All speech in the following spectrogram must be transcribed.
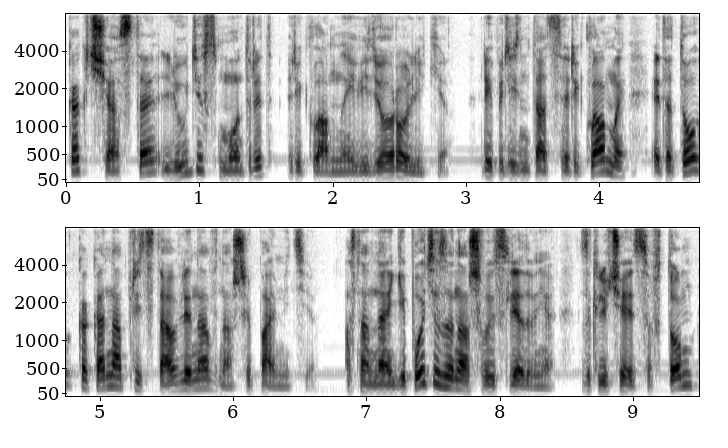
как часто люди смотрят рекламные видеоролики. Репрезентация рекламы — это то, как она представлена в нашей памяти. Основная гипотеза нашего исследования заключается в том,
